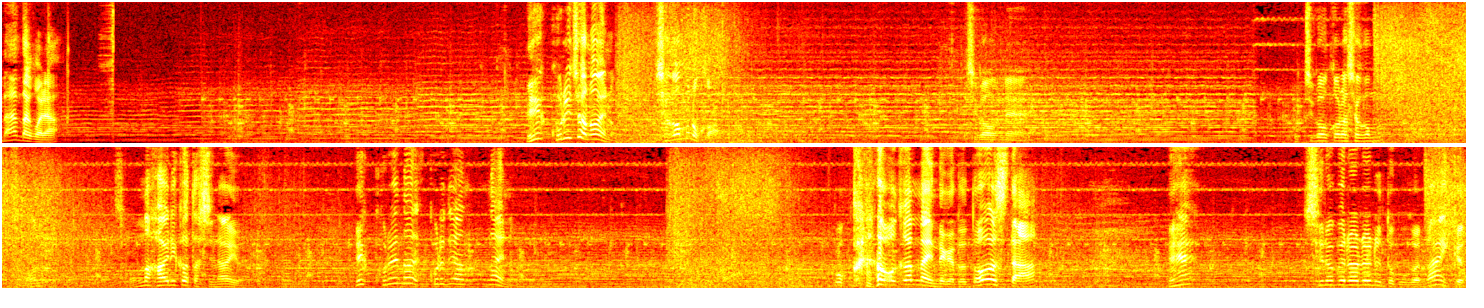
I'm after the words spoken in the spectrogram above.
なんだこりゃ？え？これじゃないの？しゃがむのか？違うね。こっち側からしゃがむ？そんそんな入り方しないよね。えこれなこれじゃないの？こっからわかんないんだけどどうした？え？調べられるとこがないけど。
